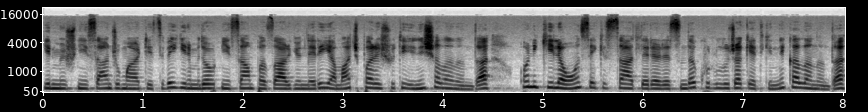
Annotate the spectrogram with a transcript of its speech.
23 Nisan Cumartesi ve 24 Nisan Pazar günleri Yamaç Paraşütü iniş alanında 12 ile 18 saatler arasında kurulacak etkinlik alanında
